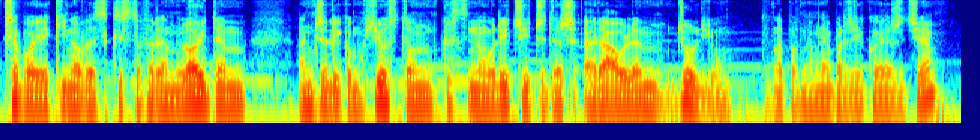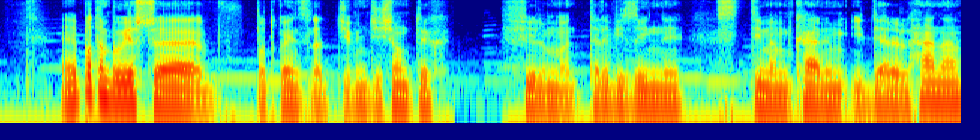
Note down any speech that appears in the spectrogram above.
przeboje kinowe z Christopherem Lloydem, Angeliką Houston, Christiną Ricci, czy też Raulem Julią. To na pewno najbardziej kojarzycie. E, potem był jeszcze pod koniec lat 90 film telewizyjny z Timem Karim i Daryl Hannah,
